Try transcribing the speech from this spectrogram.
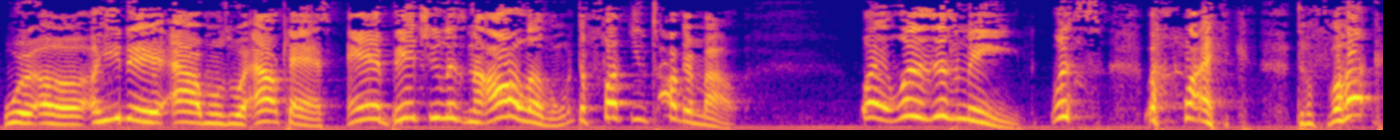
Where, uh, he did albums with Outkast and bitch, you listen to all of them. What the fuck you talking about? Wait, what does this mean? What's, like, the fuck?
